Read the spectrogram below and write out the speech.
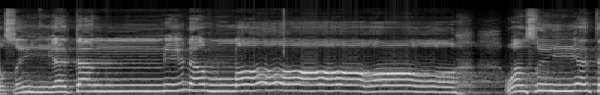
وصية من الله وصية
